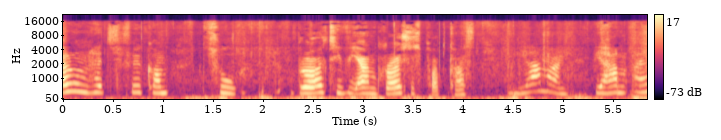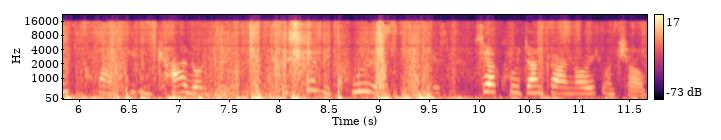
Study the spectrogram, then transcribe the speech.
Hallo und herzlich willkommen zu Brawl TV am Brawlers Podcast. Ja, Mann, wir haben 1,7k Leute. Wisst ihr, wie cool das ist? Sehr cool, danke an euch und ciao.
